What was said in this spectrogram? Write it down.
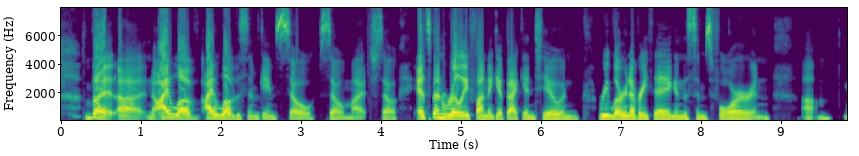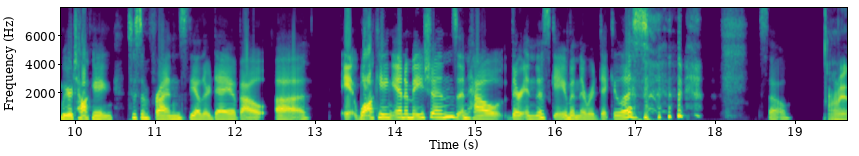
but uh no, I love I love the Sims games so so much. So it's been really fun to get back into and relearn everything in The Sims 4 and um, we were talking to some friends the other day about uh, it, walking animations and how they're in this game and they're ridiculous. so I mean,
